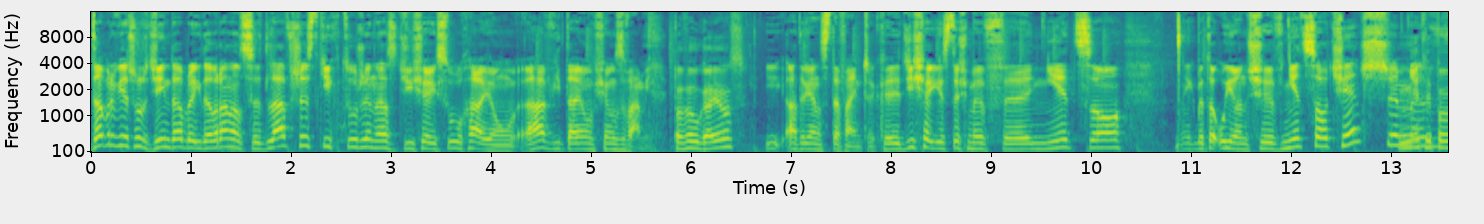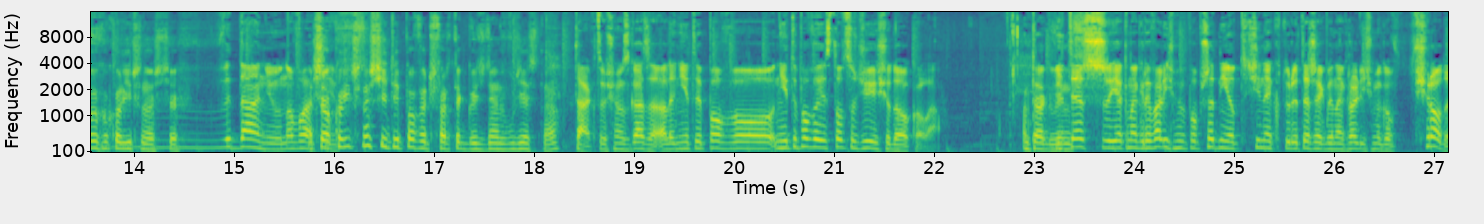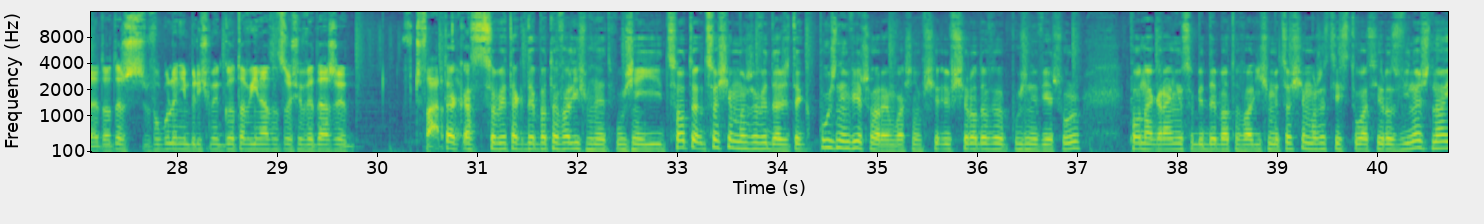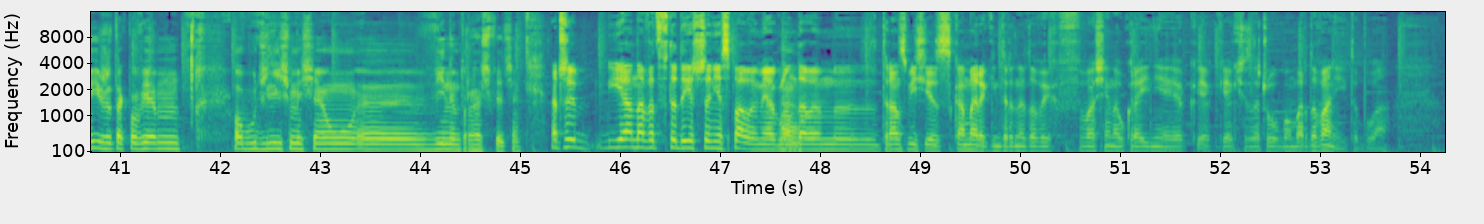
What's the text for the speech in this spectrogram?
Dobry wieczór, dzień dobry i dobranoc dla wszystkich, którzy nas dzisiaj słuchają, a witają się z wami. Paweł Gajos? I Adrian Stefańczyk. Dzisiaj jesteśmy w nieco, jakby to ująć, w nieco cięższym... Nietypowych okolicznościach. Wydaniu, no właśnie. Znaczy okoliczności typowe, czwartek godzina 20. Tak, to się zgadza, ale nietypowo, nietypowe jest to, co dzieje się dookoła. Tak, więc... I też jak nagrywaliśmy poprzedni odcinek, który też jakby nagraliśmy go w środę, to też w ogóle nie byliśmy gotowi na to, co się wydarzy czwartek. Tak, a sobie tak debatowaliśmy nawet później, co, to, co się może wydarzyć, tak późnym wieczorem właśnie, w środowy późny wieczór, po nagraniu sobie debatowaliśmy, co się może z tej sytuacji rozwinąć, no i, że tak powiem, obudziliśmy się e, w innym trochę świecie. Znaczy, ja nawet wtedy jeszcze nie spałem, ja oglądałem no. transmisję z kamerek internetowych właśnie na Ukrainie, jak, jak, jak się zaczęło bombardowanie i to była,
